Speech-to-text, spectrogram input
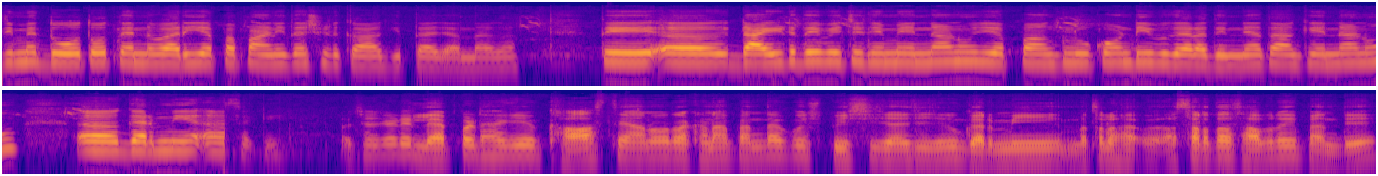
ਜਿਵੇਂ ਦੋ ਤੋਂ ਤਿੰਨ ਵਾਰੀ ਆਪਾਂ ਪਾਣੀ ਦਾ ਛਿੜਕਾਅ ਕੀਤਾ ਜਾਂਦਾ ਹੈਗਾ ਤੇ ਡਾਈਟ ਦੇ ਵਿੱਚ ਜਿਵੇਂ ਇਹਨਾਂ ਨੂੰ ਜੇ ਆਪਾਂ ਗਲੂਕੋਨ ਡੀ ਵਗੈਰਾ ਦਿੰਨੇ ਆ ਤਾਂ ਕਿ ਇਹਨਾਂ ਨੂੰ ਗਰਮੀ ਆ ਸਕੇ। ਅੱਛਾ ਜਿਹੜੇ ਲੈਪਰਡ ਹੈਗੇ ਉਹ ਖਾਸ ਧਿਆਨ ਉਹ ਰੱਖਣਾ ਪੈਂਦਾ ਕੋਈ ਸਪੀਸੀਜ਼ ਹੈ ਜਿਹਨੂੰ ਗਰਮੀ ਮਤਲਬ ਅਸਰ ਤਾਂ ਸਭ ਨੂੰ ਹੀ ਪੈਂਦੇ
